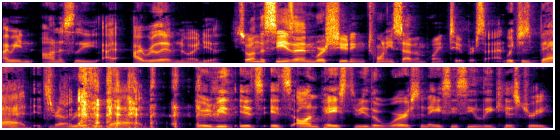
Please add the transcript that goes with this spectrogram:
I mean, honestly, I, I really have no idea, so. On the season, we're shooting 27.2 percent, which is bad. It's It's really, really bad. it would be it's it's on pace to be the worst in ACC league history,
